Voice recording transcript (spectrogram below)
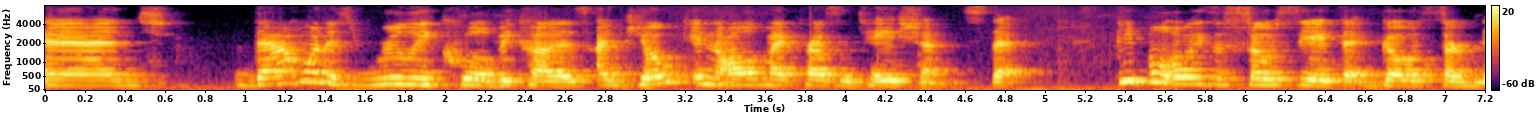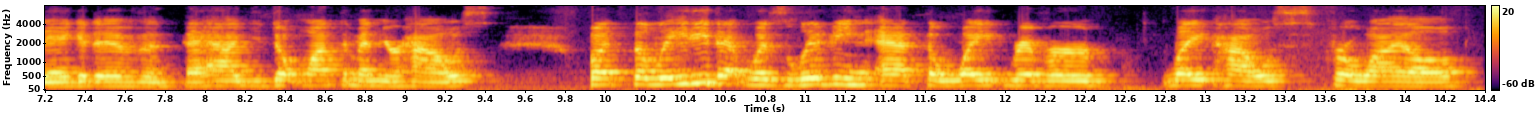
And that one is really cool because I joke in all of my presentations that people always associate that ghosts are negative and bad. You don't want them in your house. But the lady that was living at the White River Lighthouse for a while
